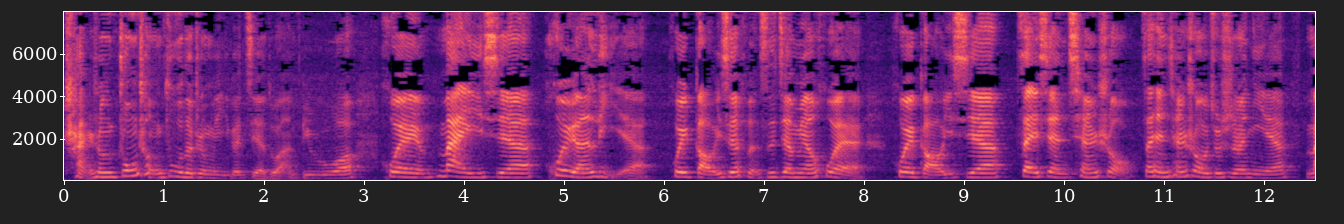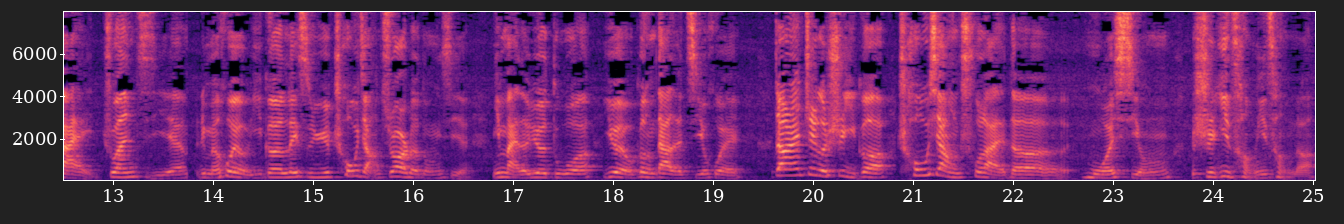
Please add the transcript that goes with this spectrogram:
产生忠诚度的这么一个阶段。比如会卖一些会员礼，会搞一些粉丝见面会，会搞一些在线签售。在线签售就是你买专辑里面会有一个类似于抽奖券的东西，你买的越多，越有更大的机会。当然，这个是一个抽象出来的模型，是一层一层的，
